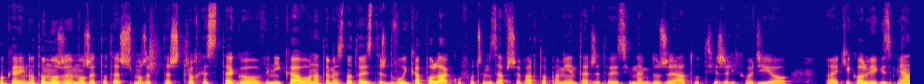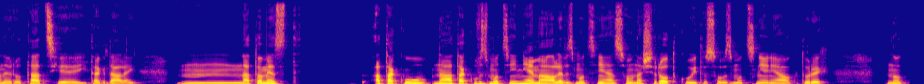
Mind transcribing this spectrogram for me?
Okej, no to może, może, to też, może to też trochę z tego wynikało. Natomiast no to jest też dwójka Polaków, o czym zawsze warto pamiętać, że to jest jednak duży atut, jeżeli chodzi o, o jakiekolwiek zmiany, rotacje i tak dalej. Mm, Natomiast ataku, na ataku wzmocnień nie ma, ale wzmocnienia są na środku i to są wzmocnienia, o których, no,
